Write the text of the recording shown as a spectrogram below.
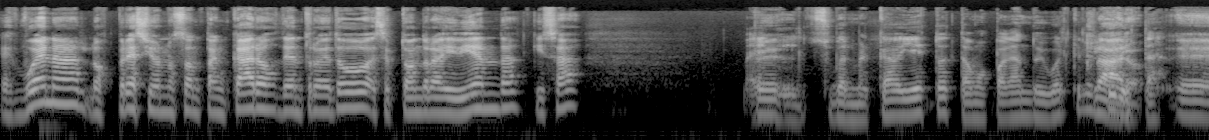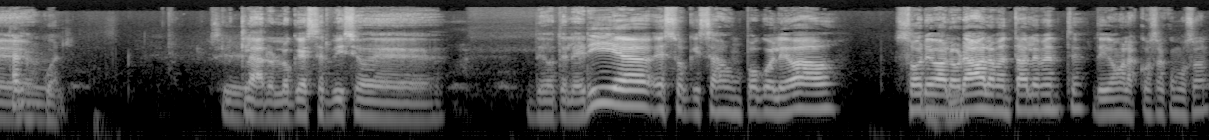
es buena, los precios no son tan caros dentro de todo, exceptuando la vivienda, quizás. El supermercado y esto estamos pagando igual que los Claro, turistas. Tal cual. Sí. Claro, lo que es servicio de, de hotelería, eso quizás es un poco elevado, sobrevalorado lamentablemente, digamos las cosas como son.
